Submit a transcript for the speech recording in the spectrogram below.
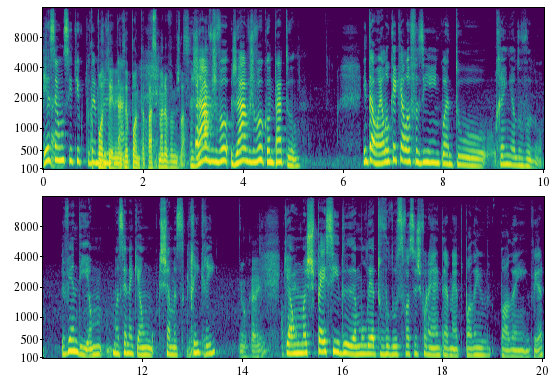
Esse é um sítio que podemos Aponta, visitar. Inês, aponta. Para a semana vamos lá. Já vos, vou, já vos vou contar tudo. Então, ela, o que é que ela fazia enquanto rainha do voodoo? Vendia um- uma cena que, é um, que chama-se gris-gris, Ok. que é uma espécie de amuleto voodoo. Se vocês forem à internet, podem, podem ver.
